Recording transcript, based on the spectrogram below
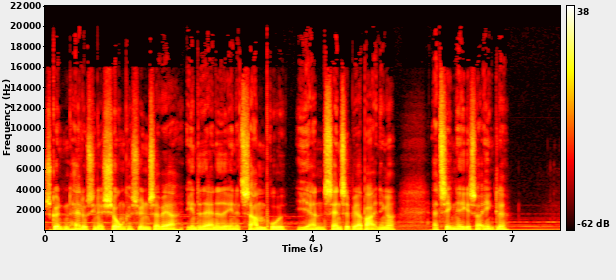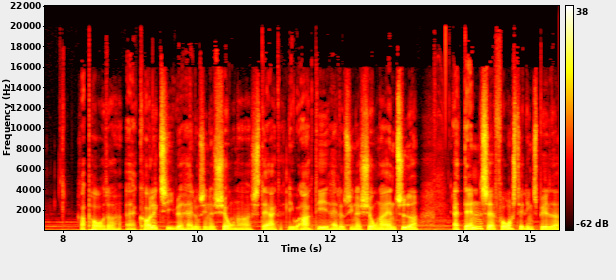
Skønt en hallucination kan synes at være intet andet end et sammenbrud i hjernens sansebearbejdninger, er tingene ikke så enkle. Rapporter af kollektive hallucinationer og stærkt livagtige hallucinationer antyder, at dannelse af forestillingsbilleder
